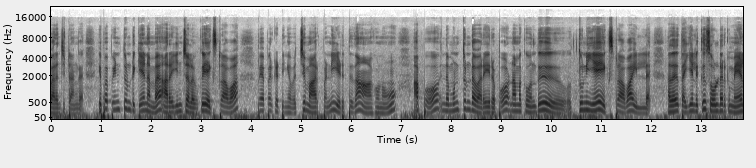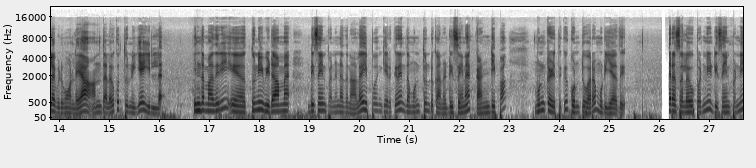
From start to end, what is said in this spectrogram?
வரைஞ்சிட்டாங்க. இப்போ பின் துண்டுக்கே நம்ம அரை இன்ச் அளவுக்கு எக்ஸ்ட்ராவாக பேப்பர் கட்டிங்கை வச்சு மார்க் பண்ணி எடுத்து தான் ஆகணும். அப்போது இந்த முன் துண்டை வரைகிறப்போ நமக்கு வந்து துணியே எக்ஸ்ட்ராவாக இல்லை. அதாவது தையலுக்கு ஷோல்டருக்கு மேலே விடுவோம் இல்லையா? அந்த அளவுக்கு துணியே இல்லை. இந்த மாதிரி துணி விடாமல் டிசைன் பண்ணினதுனால இப்போ இங்கே இருக்கிற இந்த முன்துண்டுக்கான டிசைனை கண்டிப்பாக முன்கழுத்துக்கு கொண்டு வர முடியாது. நேரம் செலவு பண்ணி டிசைன் பண்ணி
